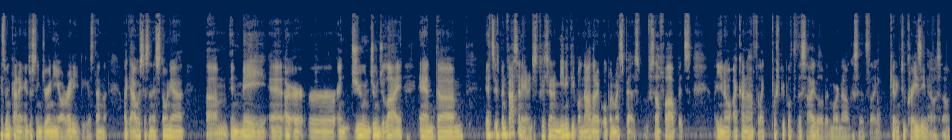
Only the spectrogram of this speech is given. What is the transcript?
it's been kind of an interesting journey already because then like i was just in estonia um in may and or, or, or in june june july and um it's it's been fascinating just kind of meeting people now that i've opened myself up it's you know i kind of have to like push people to the side a little bit more now because it's like getting too crazy now so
